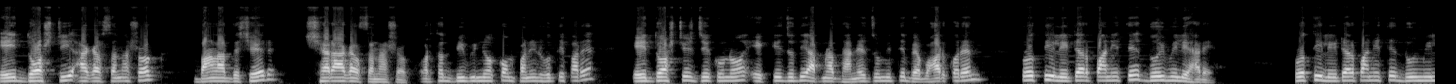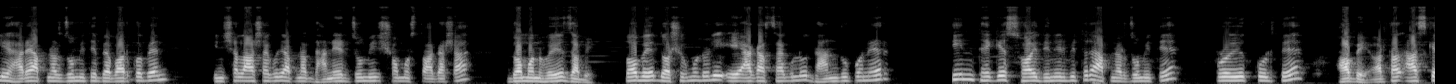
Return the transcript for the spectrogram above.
এই দশটি আগাছানাশক বাংলাদেশের সেরা আগাছানাশক অর্থাৎ বিভিন্ন কোম্পানির হতে পারে। এই দশটির যে কোনো একটি যদি আপনার ধানের জমিতে ব্যবহার করেন, প্রতি লিটার পানিতে দুই মিলি হারে। প্রতি লিটার পানিতে দুই মিলি হারে আপনার জমিতে ব্যবহার করবেন। ইনশাল্লাহ আশা করি আপনার ধানের জমির সমস্ত আগাছা দমন হয়ে যাবে। তবে দর্শক মন্ডলী এই আগাছাগুলো ধান রোপণের তিন থেকে ছয় দিনের ভিতরে আপনার জমিতে প্রয়োগ করতে হবে। অর্থাৎ আজকে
